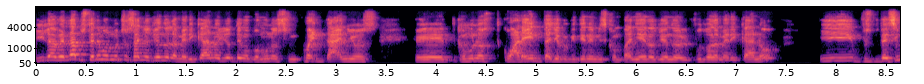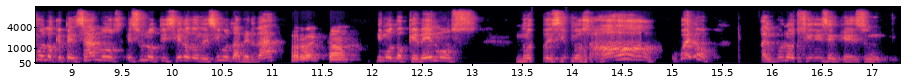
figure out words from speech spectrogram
Y la verdad, pues tenemos muchos años viendo el americano. Yo tengo como unos 50 años, eh, como unos 40, yo creo que tienen mis compañeros viendo el fútbol americano. Y pues, decimos lo que pensamos. Es un noticiero donde decimos la verdad, Correcto. decimos lo que vemos. No decimos, ah, bueno, algunos sí dicen que es un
